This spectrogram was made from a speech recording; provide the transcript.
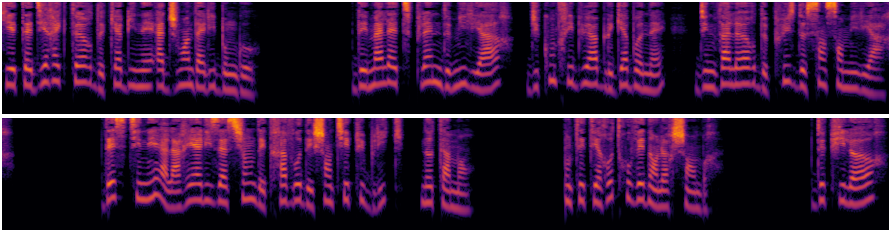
qui était directeur de cabinet adjoint d'Ali Bongo. Des mallettes pleines de milliards, du contribuable gabonais, d'une valeur de plus de 500 milliards. Destinées à la réalisation des travaux des chantiers publics, notamment, ont été retrouvés dans leur chambre. Depuis lors,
